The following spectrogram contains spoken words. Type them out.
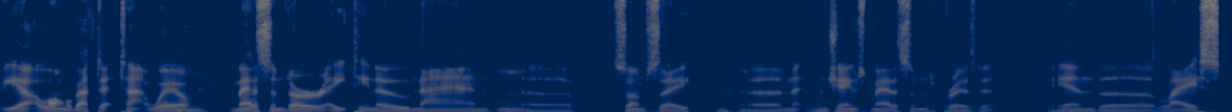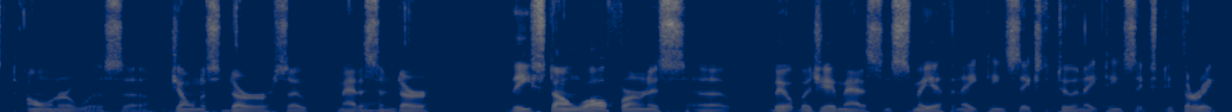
yeah, along about that time. Well, Mm. Madison Derr, 1809, Mm. uh, some say, Mhm. uh, when James Madison was president, Mhm. and the last owner was uh, Jonas Derr, so Madison Derr. The stone wall furnace, uh, built by J. Madison Smith in 1862 and 1863,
